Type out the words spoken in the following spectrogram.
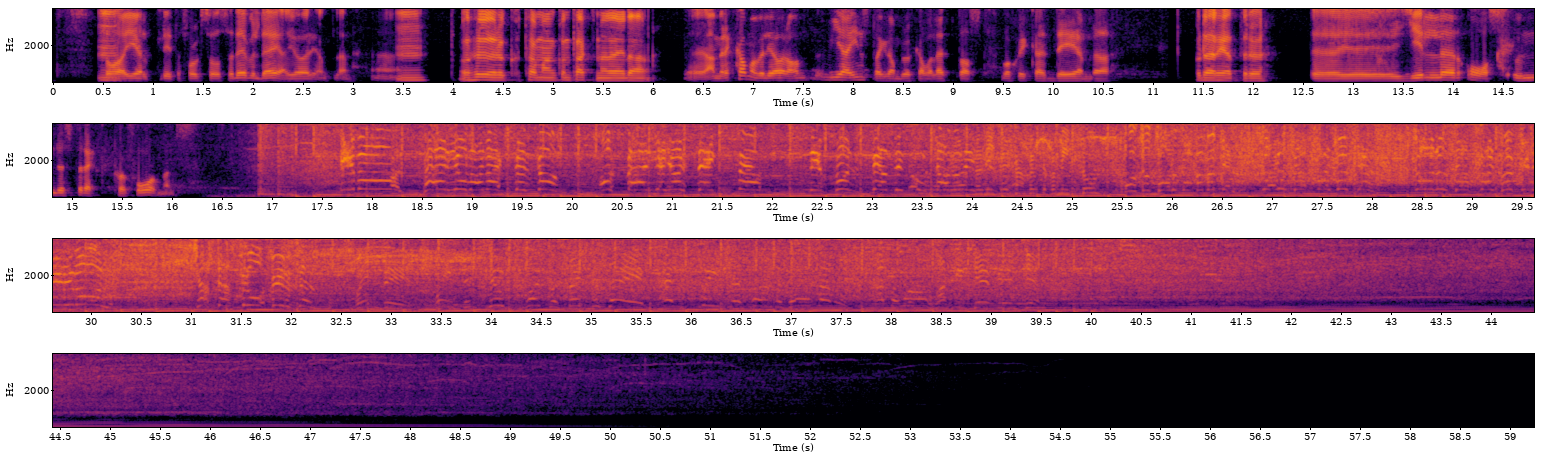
Så Mm. har jag hjälpt lite folk så, så det är väl det jag gör egentligen. Eh, Mm. Och hur tar man kontakt med dig där? eh, ja, men det kan man väl göra. Via Instagram brukar vara lättast. Bara skicka ett DM där. Och där heter du? Eh, gilleras understreck performance. I mål! Per-Johan Axelsson! Och Sverige gör 6-5! Det är fullständigt osannolikt! Men Wiklund kanske ute på mittzon. Och så Salo tappar pucken! Salo tappar pucken! Salo tappar pucken in i mål! Katastrofhusen! Swings in, waits and shoots. Makes the save, and Sweden has won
